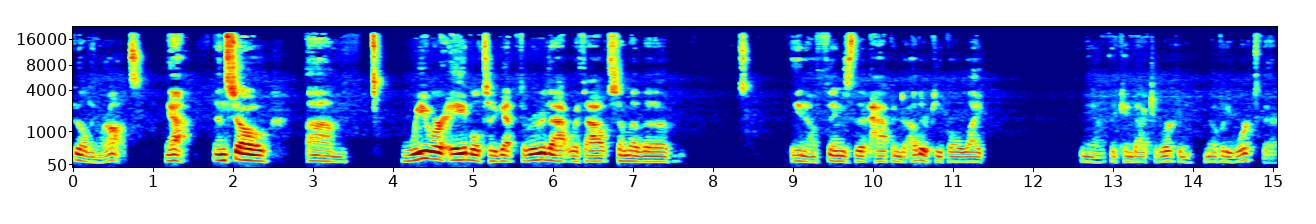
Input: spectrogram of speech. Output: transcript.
building rods. Yeah. And so um, we were able to get through that without some of the, you know, things that happened to other people, like, you know, they came back to work and nobody worked there.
